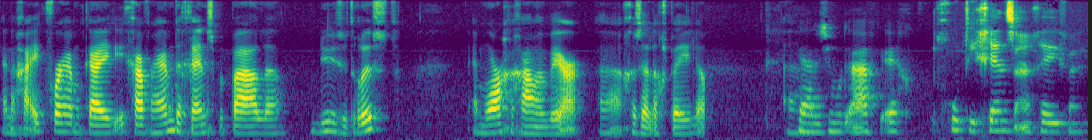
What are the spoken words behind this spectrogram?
En dan ga ik voor hem kijken. Ik ga voor hem de grens bepalen. Nu is het rust. En morgen gaan we weer uh, gezellig spelen. Ja, dus je moet eigenlijk echt goed die grens aangeven.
